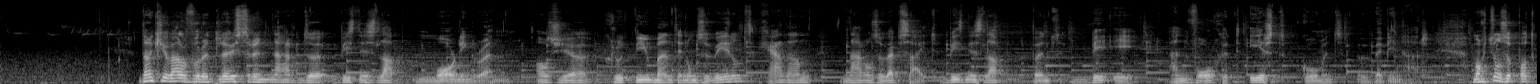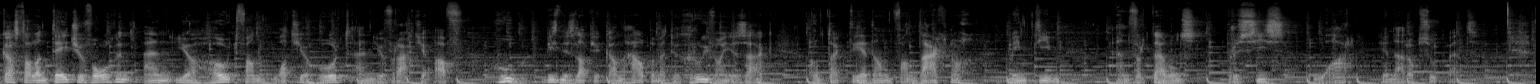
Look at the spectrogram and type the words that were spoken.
Dankjewel voor het luisteren naar de Business Lab Morning Run. Als je gloednieuw bent in onze wereld, ga dan naar onze website businesslab.be en volg het eerstkomend webinar. Mocht je onze podcast al een tijdje volgen en je houdt van wat je hoort en je vraagt je af hoe Business Lab je kan helpen met de groei van je zaak, contacteer dan vandaag nog mijn team en vertel ons precies waar je naar op zoek bent.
